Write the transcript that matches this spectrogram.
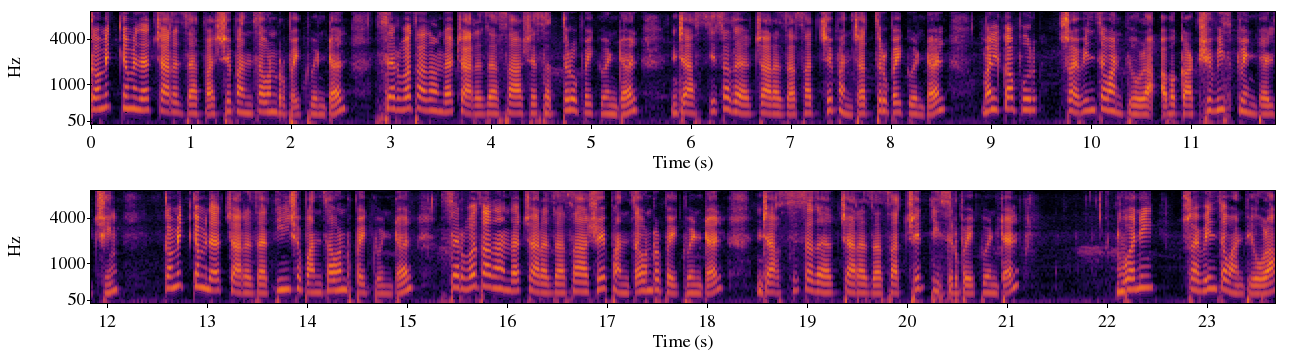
कमीत कमी दर चार हजार पाचशे पंचावन्न रुपये क्विंटल. सर्वसाधारण दर चार हजार सहाशे सत्तर रुपये क्विंटल. जास्तीचा दर चार हजार सातशे पंच्याहत्तर रुपये क्विंटल. मलकापूर सोयाबीनचा वाण पिवळा अबक आठशे वीस क्विंटलची कमीत कमी दर चार हजार तीनशे पंचावन्न रुपये क्विंटल सर्वसाधारण दर चार हजार सहाशे पंचावन्न रुपये क्विंटल जास्तीचा दर चार हजार सातशे तीस रुपये क्विंटल वणी सोयाबीनचा वाण पिवळा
